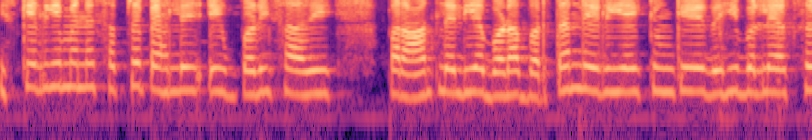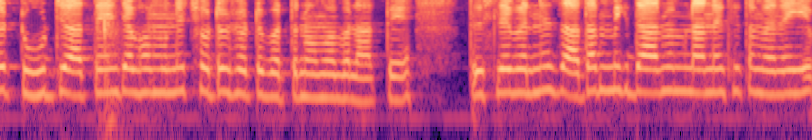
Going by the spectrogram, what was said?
इसके लिए मैंने सबसे पहले एक बड़ी सारी परांत ले लिया बड़ा बर्तन ले लिया क्योंकि दही बल्ले अक्सर टूट जाते हैं जब हम उन्हें छोटे छोटे बर्तनों में बनाते हैं। तो इसलिए मैंने ज़्यादा मकदार में बनाने थे तो मैंने ये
